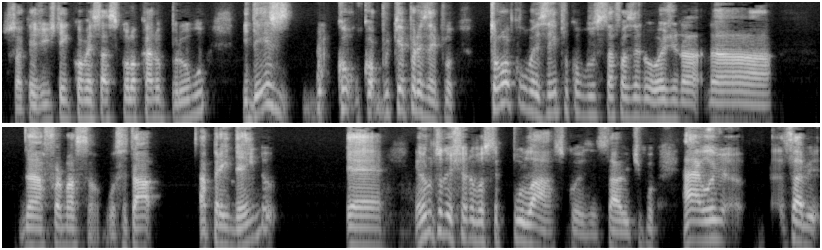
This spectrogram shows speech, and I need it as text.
Só que a gente tem que começar a se colocar no prumo. E desde. Porque, por exemplo, toma como exemplo como você está fazendo hoje na, na, na formação. Você está aprendendo. É, eu não estou deixando você pular as coisas, sabe? Tipo, ah, hoje. Sabe,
